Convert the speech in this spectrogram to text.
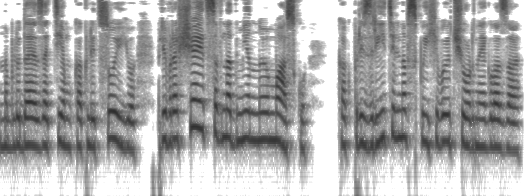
наблюдая за тем, как лицо ее превращается в надменную маску, как презрительно вспыхивают черные глаза.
